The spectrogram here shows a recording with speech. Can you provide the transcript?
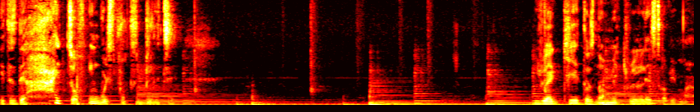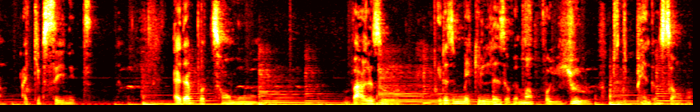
It is the height of irresponsibility Your gay does not make you less of a man. I keep saying it. Either Potomo, Varizo, it doesn't make you less of a man for you to depend on someone.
